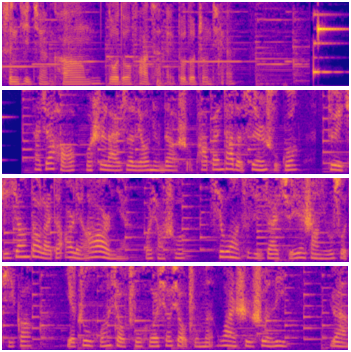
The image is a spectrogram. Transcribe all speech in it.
身体健康，多多发财，多多挣钱。大家好，我是来自辽宁的手帕班大的私人曙光。对即将到来的二零二二年，我想说，希望自己在学业上有所提高，也祝黄小厨和小小厨们万事顺利，愿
